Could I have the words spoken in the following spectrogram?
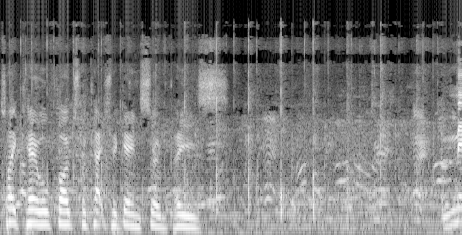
Take care all folks, we'll catch you again soon, peace. Amazing.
